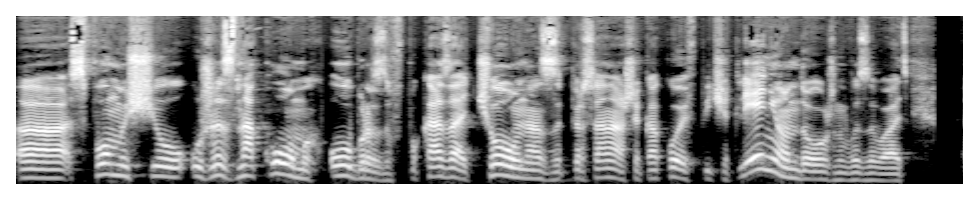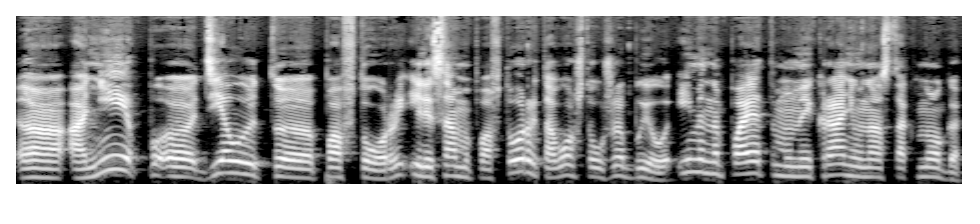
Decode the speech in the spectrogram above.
э, с помощью уже знакомых образов показать, что у нас за персонаж и какое впечатление он должен вызывать, они э, делают э, повторы или самоповторы того, что уже было. Именно поэтому на экране у нас так много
